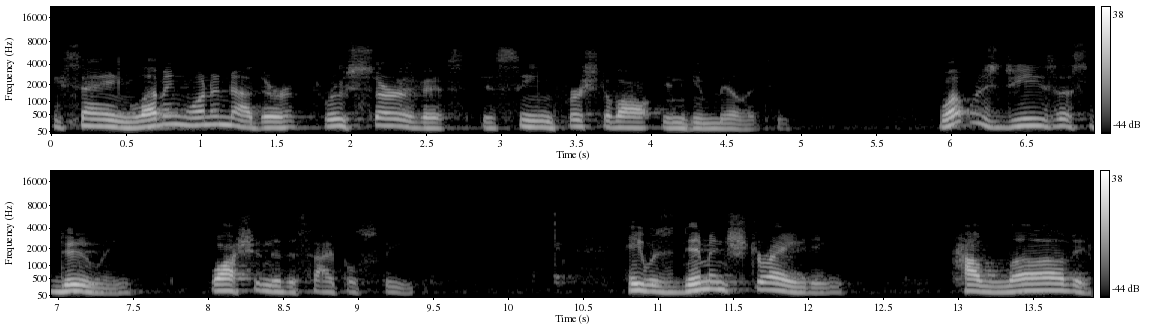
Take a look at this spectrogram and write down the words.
He's saying loving one another through service is seen, first of all, in humility. What was Jesus doing washing the disciples' feet? He was demonstrating how love is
